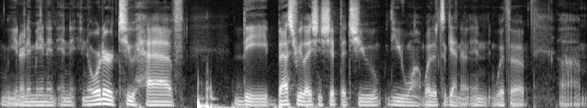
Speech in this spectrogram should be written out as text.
You know what I mean? And, and in order to have the best relationship that you you want, whether it's again in with a um,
